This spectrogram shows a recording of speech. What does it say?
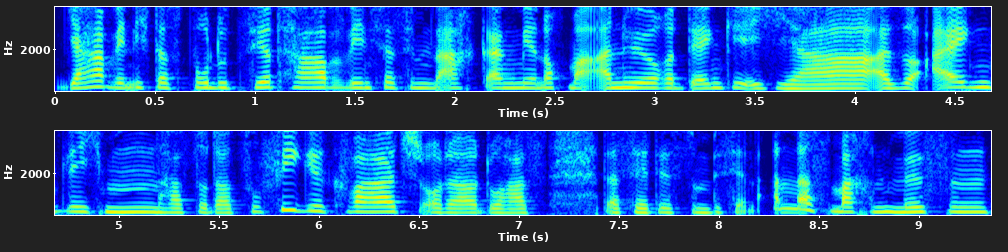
ja, wenn ich das produziert habe, wenn ich das im Nachgang mir nochmal anhöre, denke ich, ja, also eigentlich hm, hast du da zu viel gequatscht oder du hast, das hättest du ein bisschen anders machen müssen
